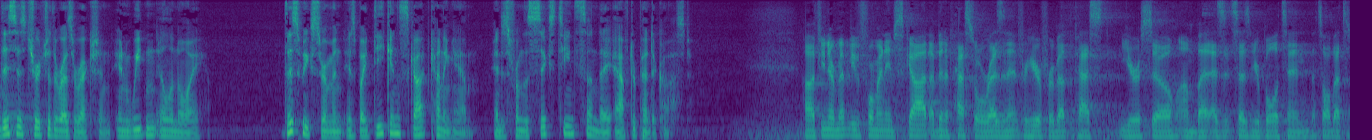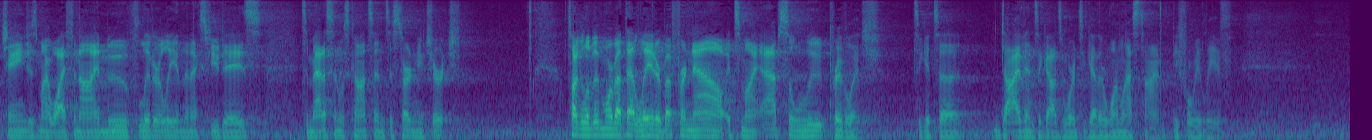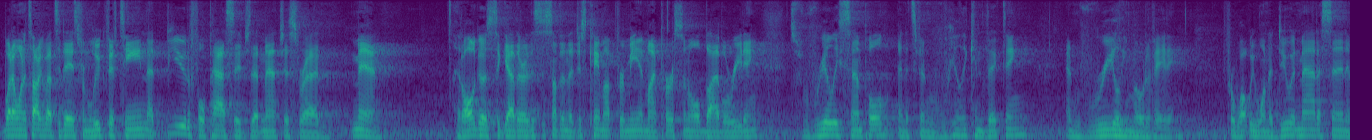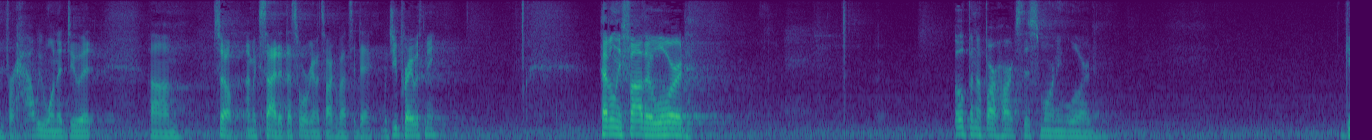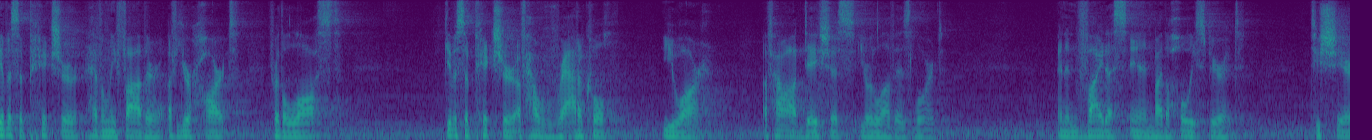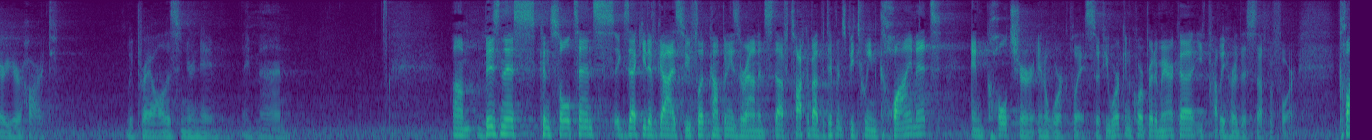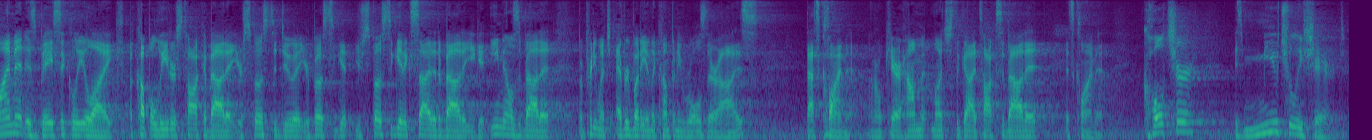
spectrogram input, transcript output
This is Church of the Resurrection in Wheaton, Illinois. This week's sermon is by Deacon Scott Cunningham and is from the 16th Sunday after Pentecost. Uh, if you've never met me before, my name's Scott. I've been a pastoral resident for here for about the past year or so. Um, but as it says in your bulletin, that's all about to change as my wife and I move literally in the next few days to Madison, Wisconsin to start a new church. I'll talk a little bit more about that later, but for now, it's my absolute privilege to get to dive into God's Word together one last time before we leave. What I want to talk about today is from Luke 15, that beautiful passage that Matt just read. Man, it all goes together. This is something that just came up for me in my personal Bible reading. It's really simple and it's been really convicting and really motivating for what we want to do in Madison and for how we want to do it. Um, so I'm excited. That's what we're going to talk about today. Would you pray with me? Heavenly Father, Lord, open up our hearts this morning, Lord. Give us a picture, Heavenly Father, of your heart for the lost. Give us a picture of how radical you are, of how audacious your love is, Lord. And invite us in by the Holy Spirit to share your heart. We pray all this in your name. Amen. Um, business consultants, executive guys who flip companies around and stuff talk about the difference between climate and culture in a workplace. So if you work in corporate America, you've probably heard this stuff before. Climate is basically like a couple leaders talk about it, you're supposed to do it, you're supposed to get you're supposed to get excited about it, you get emails about it, but pretty much everybody in the company rolls their eyes. That's climate. I don't care how much the guy talks about it, it's climate. Culture is mutually shared.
